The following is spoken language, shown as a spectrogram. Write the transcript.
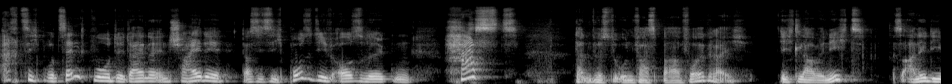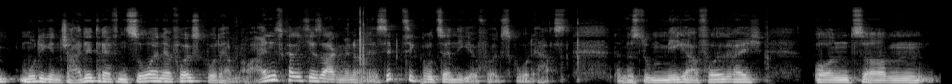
80%-Quote deiner Entscheide, dass sie sich positiv auswirken, hast, dann wirst du unfassbar erfolgreich. Ich glaube nicht, dass alle, die mutige Entscheide treffen, so eine Erfolgsquote haben. Aber eines kann ich dir sagen, wenn du eine 70-prozentige Erfolgsquote hast, dann wirst du mega erfolgreich und ähm,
